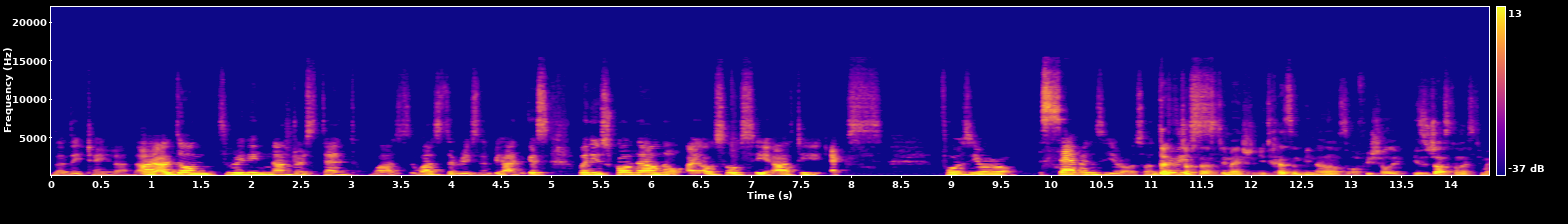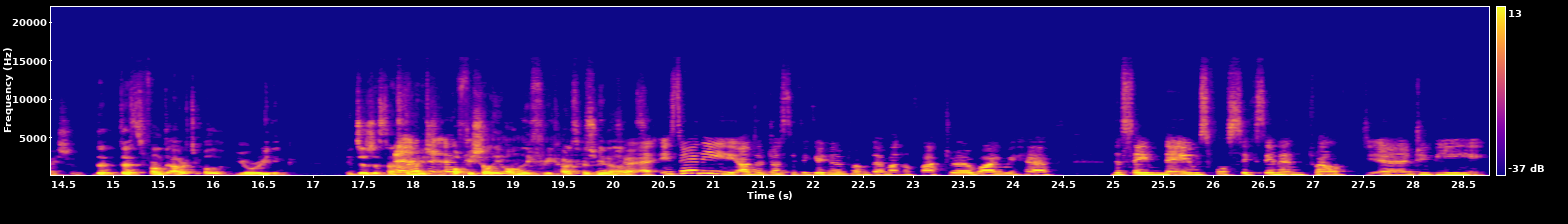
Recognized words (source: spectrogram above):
that they change that. I, I don't really understand what's what's the reason behind because when you scroll down, now I also see RTX four zero seven zero. So that's just an estimation it hasn't been announced officially it's just an estimation that that's from the article you're reading it's just, just an And- officially only three cards have sure, been sure. Uh, is there any other justification from the manufacturer why we have the same names for 16 and 12 uh, GB,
